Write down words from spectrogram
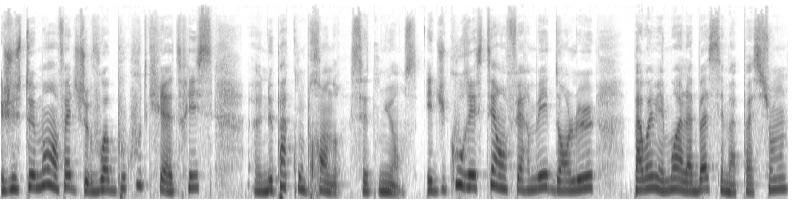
justement, en fait, je vois beaucoup de créatrices euh, ne pas comprendre cette nuance et du coup rester enfermées dans le bah ouais, mais moi à la base c'est ma passion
